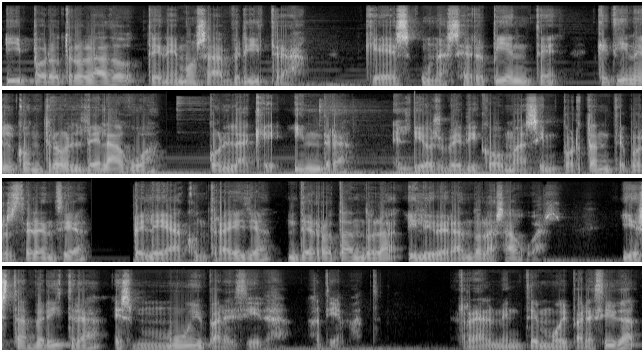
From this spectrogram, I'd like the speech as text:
Y por otro lado tenemos a Vritra, que es una serpiente que tiene el control del agua con la que Indra, el dios védico más importante por excelencia, pelea contra ella, derrotándola y liberando las aguas. Y esta Britra es muy parecida a Tiamat. Realmente muy parecida.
